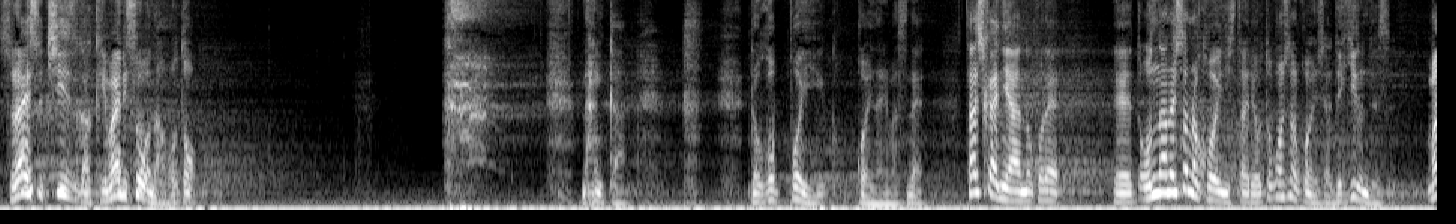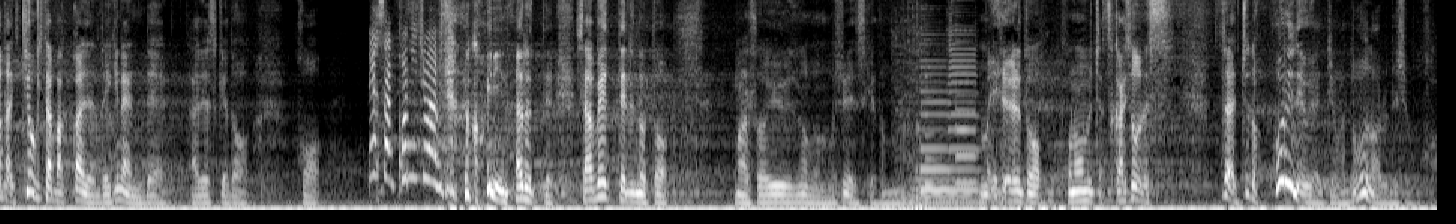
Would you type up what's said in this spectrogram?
スライスチーズが決まりそうな音。なんかロボっぽい声になりますね。確かにあのこれ、えーと、女の人の声にしたり男の人の声にしたりできるんです。まだ今日来たばっかりでできないんであれですけどこう「皆さんこんにちは」みたいな。声になるって喋ってるのとまあそういうのも面白いですけども。まあいろいろとこのおもちゃ使いそうです。じゃあちょっとホリデーをやってみるのはどうなるでしょうか。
